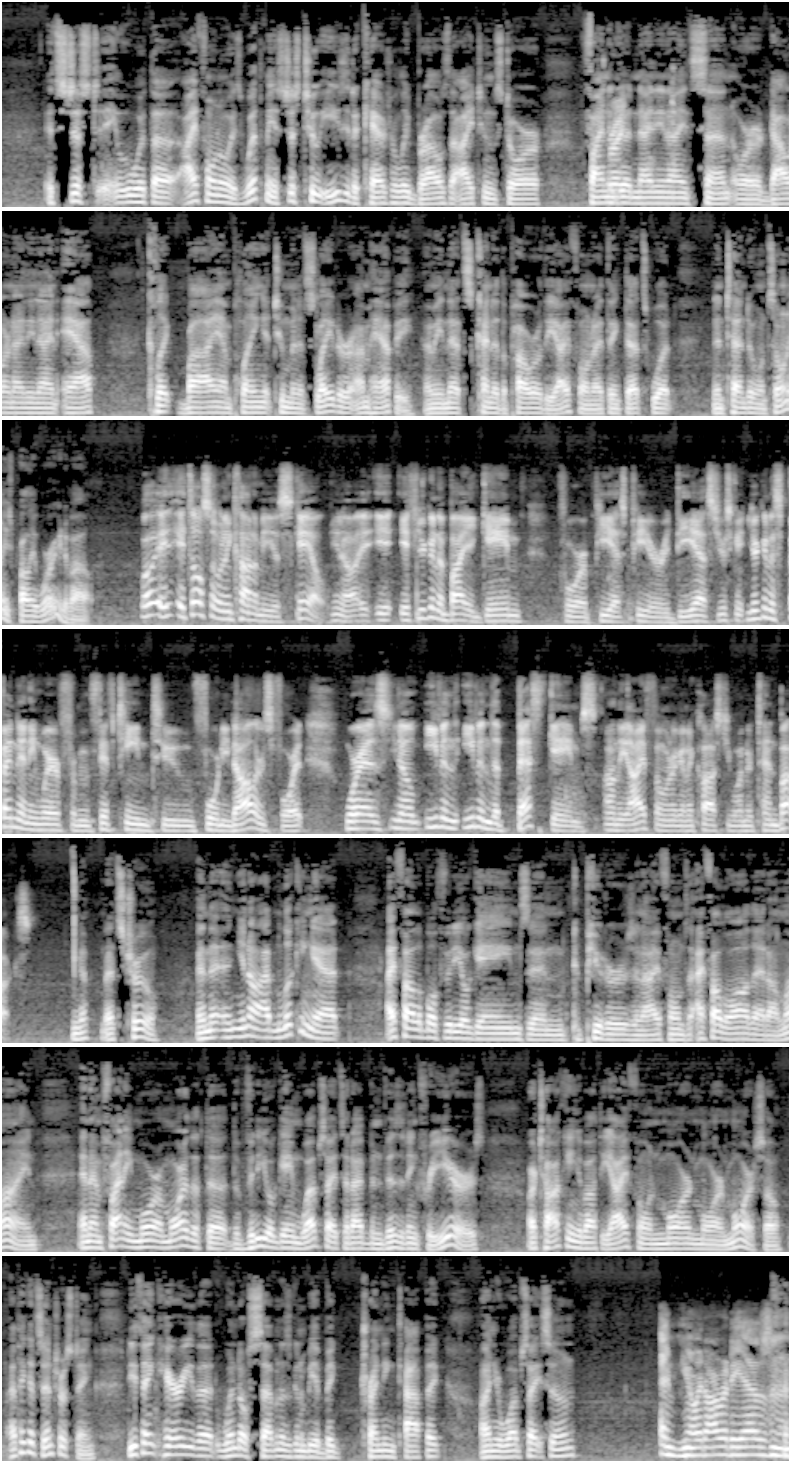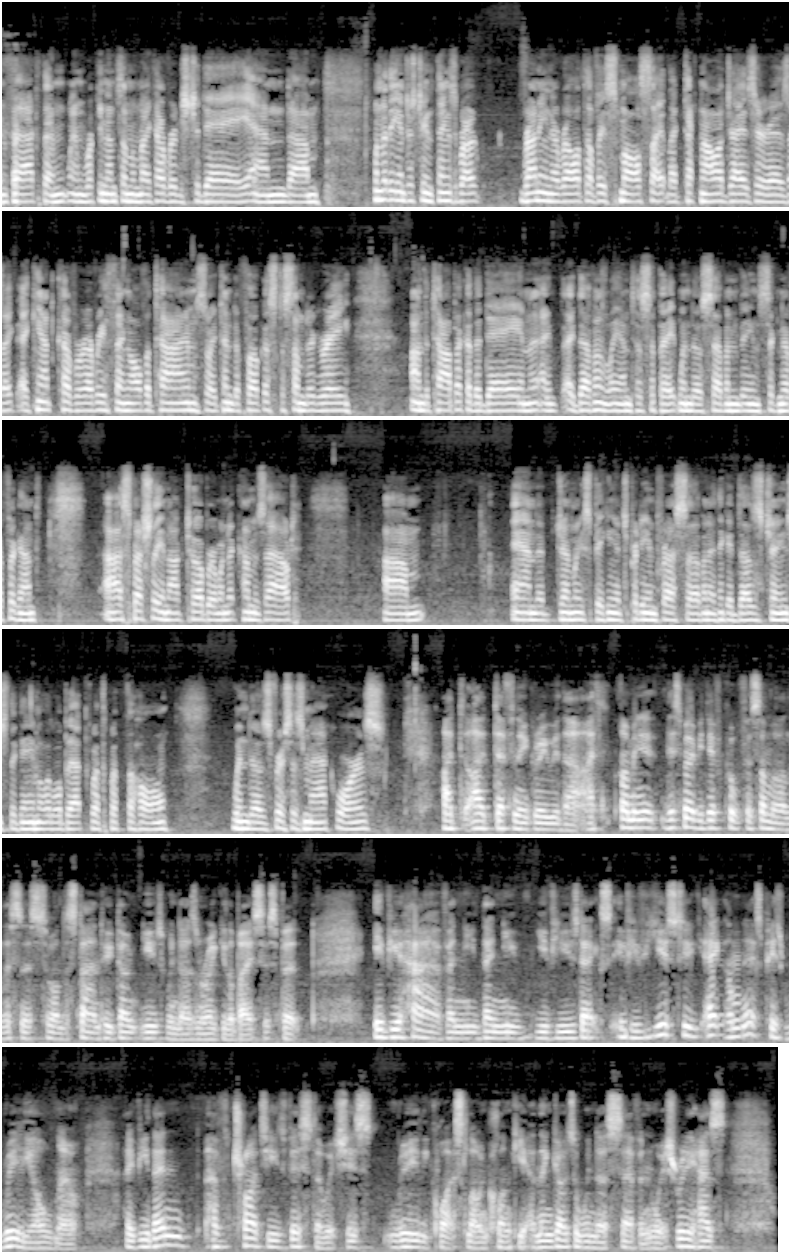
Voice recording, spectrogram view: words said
it's just with the iPhone always with me. It's just too easy to casually browse the iTunes store, find a Right. good ninety nine cent or dollar ninety nine app, click buy. I'm playing it two minutes later. I'm happy. I mean, that's kind of the power of the iPhone. I think that's what Nintendo and Sony's probably worried about. Well, it, it's also an economy of scale. You know, i- if you're going to buy a game for a PSP or a DS, you're you're going to spend anywhere from fifteen to forty dollars for it. Whereas, you know, even even the best games on the iPhone are going to cost you under ten bucks. Yeah, that's true. And then, and, you know, I'm looking at. I follow both video games and computers and iPhones. I follow all that online, and I'm finding more and more that the the video game websites that I've been visiting for years are talking about the iPhone more and more and more. So I think it's interesting. Do you think, Harry, that Windows 7 is going to be a big trending topic on your website soon? and you know it already is. And in fact, I'm, I'm working on some of my coverage today. And um, one of the interesting things about running a relatively small site like Technologizer is I, I can't cover everything all the time, so I tend to focus to some degree on the topic of the day. And I, I definitely anticipate Windows 7 being significant, uh, especially in October when it comes out. Um, and generally speaking, it's pretty impressive, and I think it does change the game a little bit with, with the whole Windows versus Mac wars. I, I definitely agree with that. I, I mean, it, this may be difficult for some of our listeners to understand who don't use Windows on a regular basis, but if you have, and you, then you, you've used X, if you've used to, I mean, XP is really old now. If you then have tried to use Vista, which is really quite slow and clunky, and then go to Windows 7, which really has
